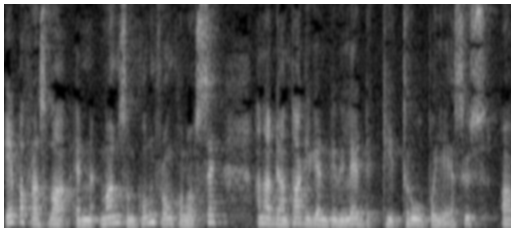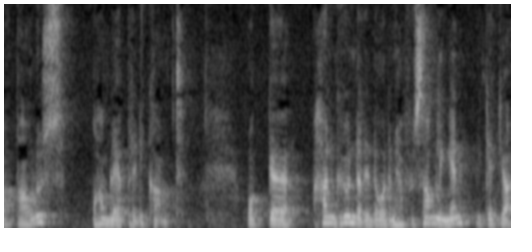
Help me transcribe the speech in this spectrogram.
Epafras var en man som kom från Kolosse. Han hade antagligen blivit ledd till tro på Jesus av Paulus och han blev predikant. Och eh, han grundade då den här församlingen, vilket jag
